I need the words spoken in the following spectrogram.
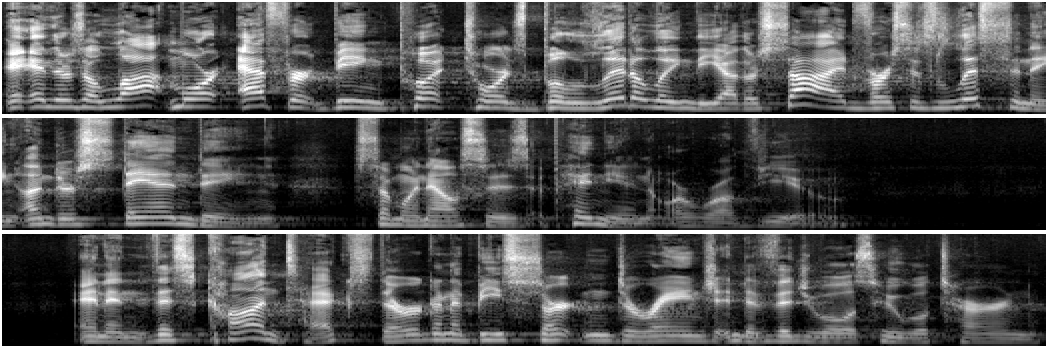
And, and there's a lot more effort being put towards belittling the other side versus listening, understanding someone else's opinion or worldview. And in this context, there are going to be certain deranged individuals who will turn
